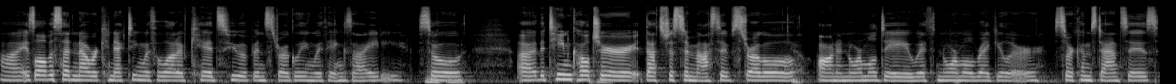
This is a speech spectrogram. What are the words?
uh, is all of a sudden now we're connecting with a lot of kids who have been struggling with anxiety. So mm-hmm. uh, the teen culture, that's just a massive struggle yeah. on a normal day with normal, regular circumstances.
